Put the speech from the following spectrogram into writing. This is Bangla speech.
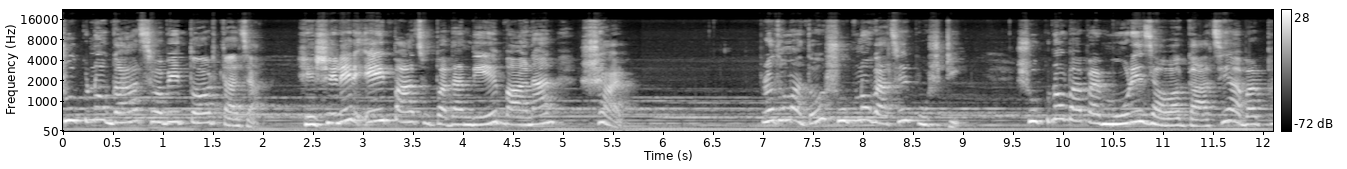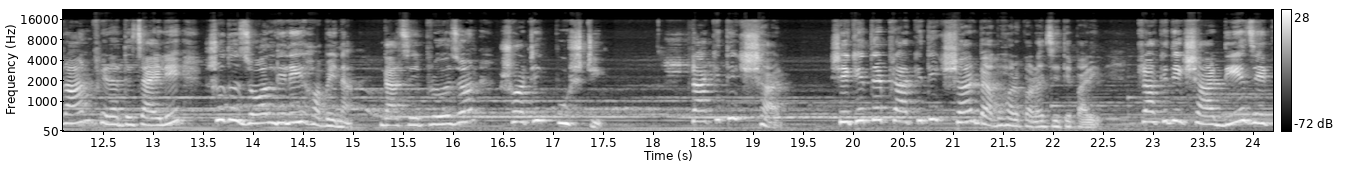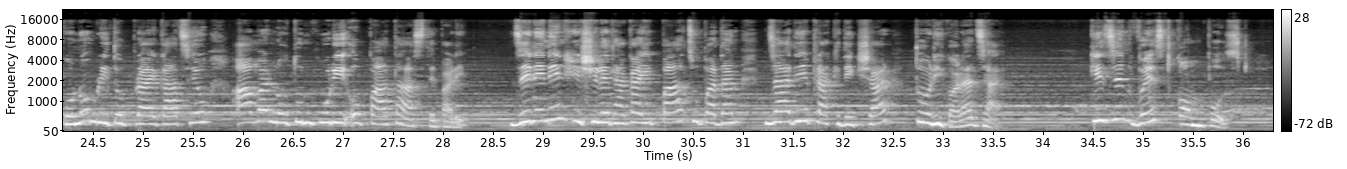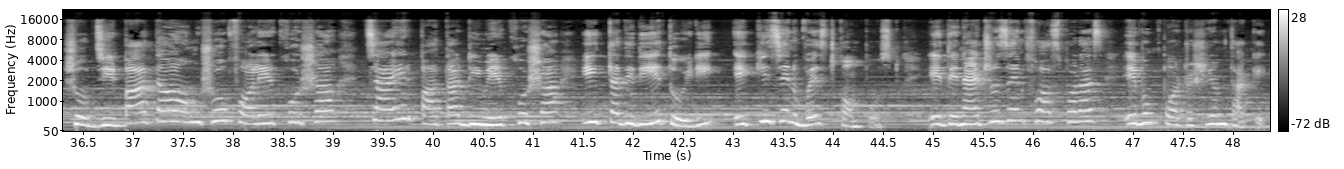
শুকনো গাছ হবে তরতাজা। হেসেলের এই পাঁচ উপাদান দিয়ে বানান সার। প্রথমত শুকনো গাছের পুষ্টি। শুকনো বা মরে যাওয়া গাছে আবার প্রাণ ফেরাতে চাইলে শুধু জল দিলেই হবে না, গাছের প্রয়োজন সঠিক পুষ্টি। প্রাকৃতিক সার। সেক্ষেত্রে প্রাকৃতিক সার ব্যবহার করা যেতে পারে। প্রাকৃতিক সার দিয়ে যে কোনো মৃতপ্রায় গাছেও আবার নতুন কুড়ি ও পাতা আসতে পারে। জেনে নিন হেসেলে থাকা এই পাঁচ উপাদান যা দিয়ে প্রাকৃতিক সার তৈরি করা যায়। কিচেন ওয়েস্ট কম্পোস্ট সবজির পাতা, অংশ, ফলের খোসা, চায়ের পাতা, ডিমের খোসা ইত্যাদি দিয়ে তৈরি এই কিচেন ওয়েস্ট কম্পোস্ট এতে নাইট্রোজেন, ফসফরাস এবং পটাশিয়াম থাকে।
